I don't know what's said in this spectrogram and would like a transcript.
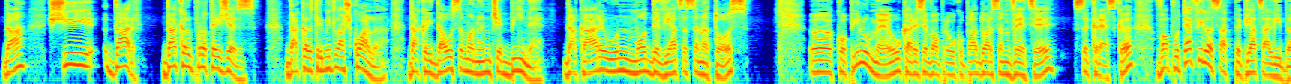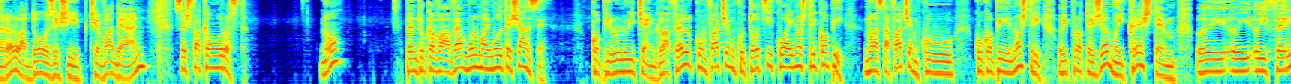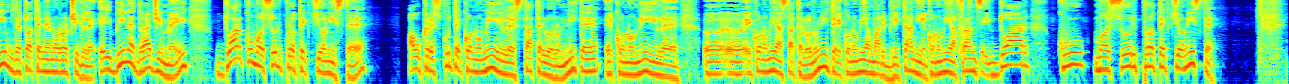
Da? Și, dar, dacă îl protejez, dacă îl trimit la școală, dacă îi dau să mănânce bine, dacă are un mod de viață sănătos, uh, copilul meu, care se va preocupa doar să învețe, să crească, va putea fi lăsat pe piața liberă, la 20 și ceva de ani, să-și facă un rost. Nu? Pentru că va avea mult mai multe șanse. copilului Cheng. La fel cum facem cu toții cu ai noștri copii. Nu asta facem cu, cu copiii noștri? Îi protejăm, îi creștem, îi, îi, îi ferim de toate nenorocirile. Ei bine, dragii mei, doar cu măsuri protecționiste, au crescut economiile Statelor Unite, economiile, uh, uh, economia Statelor Unite, economia Marii Britanii, economia Franței, doar cu măsuri protecționiste.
